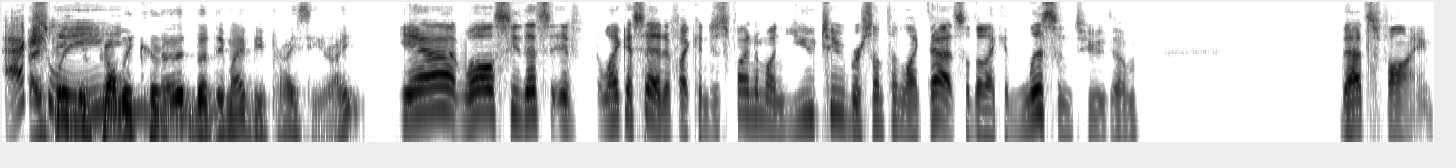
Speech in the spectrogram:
I actually, think you probably could, but they might be pricey, right? Yeah, well, see, that's if, like I said, if I can just find them on YouTube or something like that so that I can listen to them, that's fine.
